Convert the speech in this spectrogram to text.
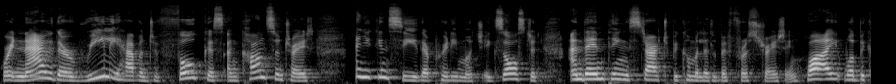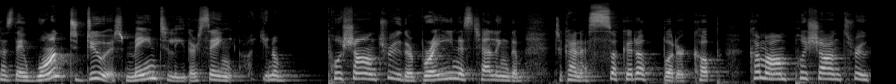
where now they're really having to focus and concentrate, and you can see they're pretty much exhausted. And then things start to become a little bit frustrating. Why? Well, because they want to do it mentally. They're saying, you know, push on through. Their brain is telling them to kind of suck it up, buttercup. Come on, push on through.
